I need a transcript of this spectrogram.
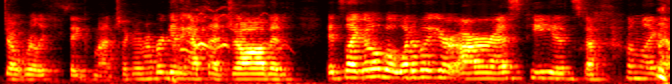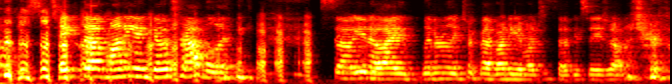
don't really think much. Like I remember giving up that job and it's like, oh, but what about your RSP and stuff? I'm like, oh, just take that money and go traveling. so, you know, I literally took that money and went to Southeast Asia on a trip.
